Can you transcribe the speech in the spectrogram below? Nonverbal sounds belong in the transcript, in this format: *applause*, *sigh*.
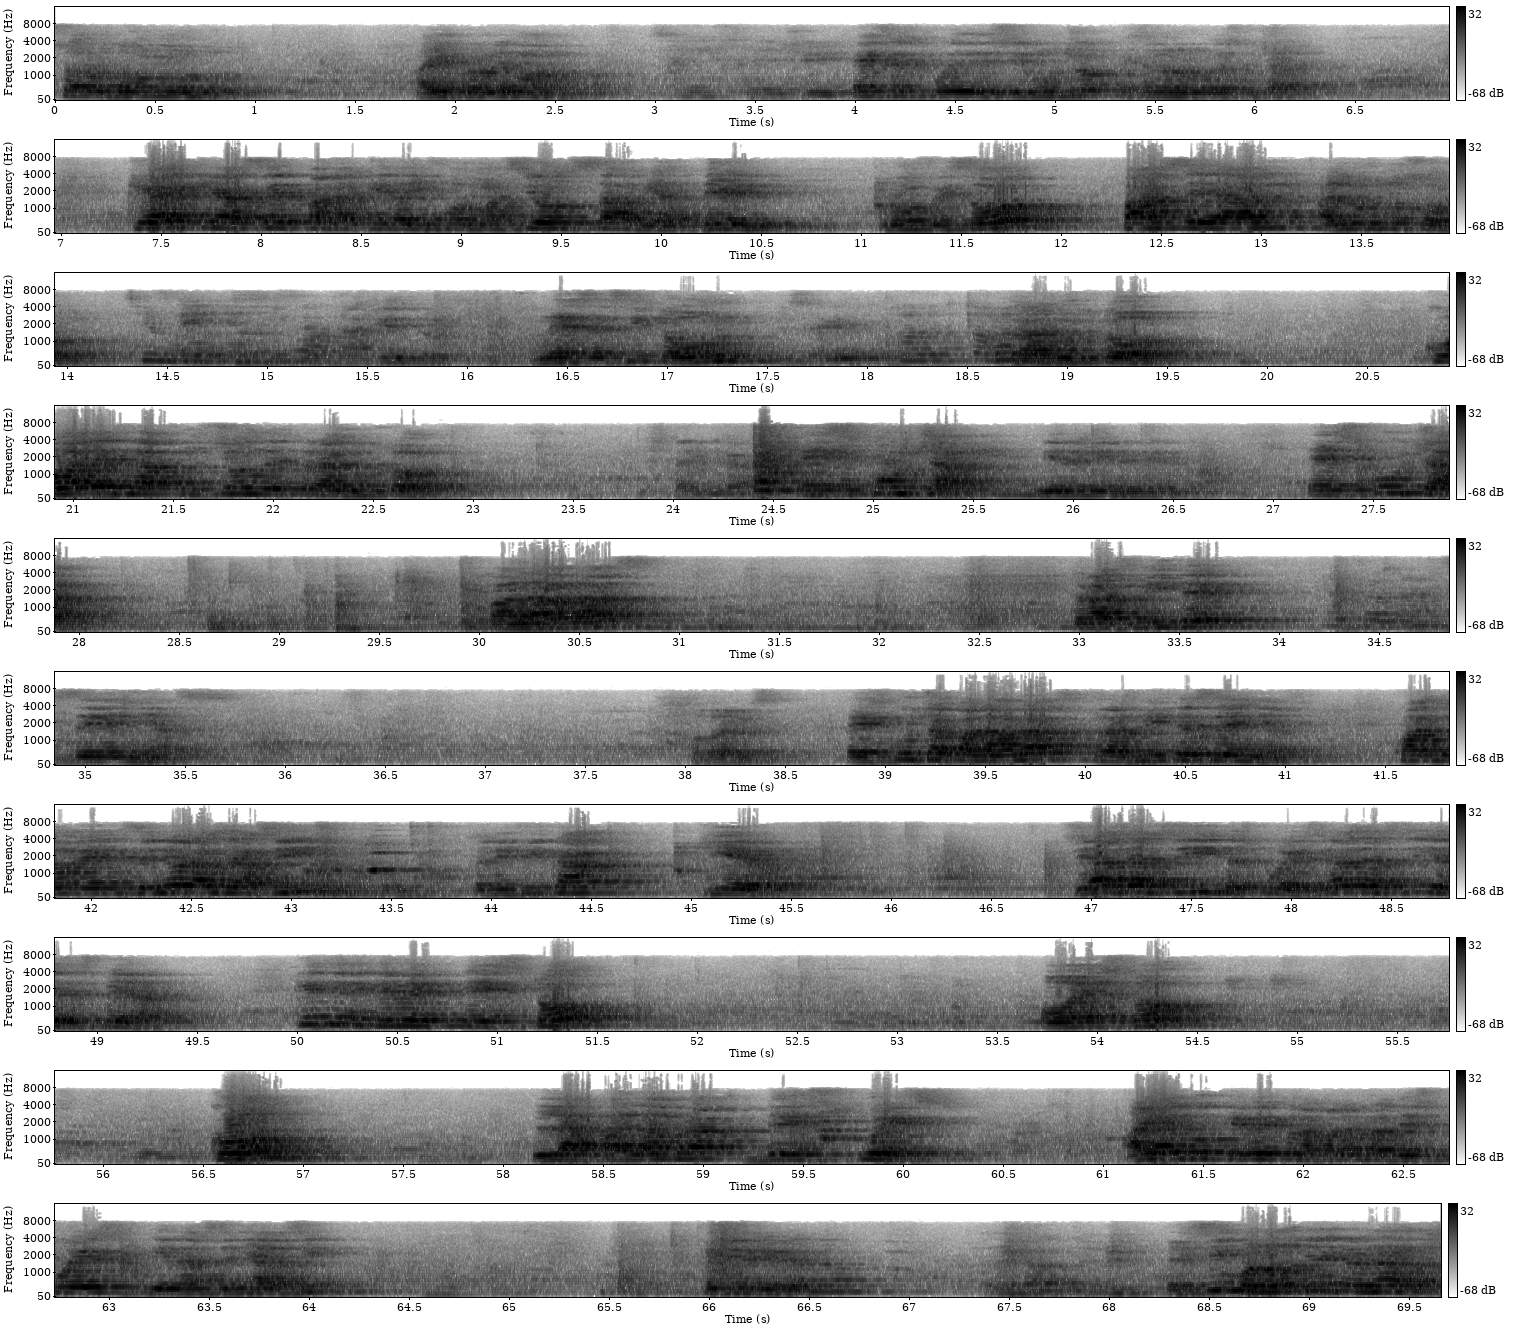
sordo mudo. ¿Hay un problema o no? Sí. Ese puede decir mucho, ese no lo puede escuchar. ¿Qué hay que hacer para que la información sabia del profesor pase al alumno sordo? Necesito un traductor. ¿Cuál es la función del traductor? Está en casa. Escucha, miren, miren, miren. Escucha palabras, transmite señas. Otra vez. Escucha palabras, transmite señas. Cuando el Señor hace así, significa quiero. Si hace así, después. Si hace así, es espera. ¿Qué tiene que ver esto o esto con la palabra después? ¿Hay algo que ver con la palabra después y en la señal así? ¿Qué tiene que ver? El símbolo no tiene que ver nada.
